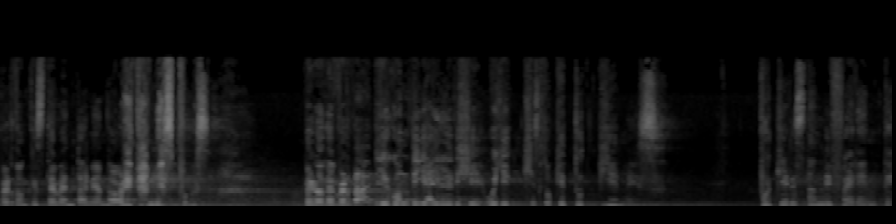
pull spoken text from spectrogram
perdón que esté ventaneando ahorita a mi esposo, pero de verdad llegó un día y le dije, oye, ¿qué es lo que tú tienes? ¿Por qué eres tan diferente?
